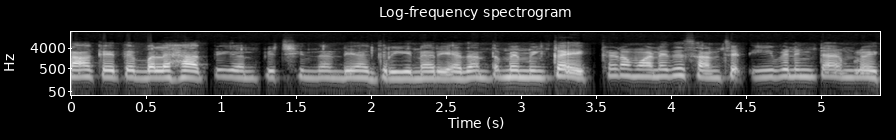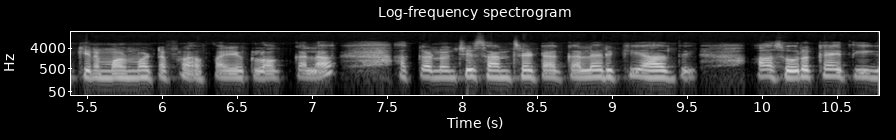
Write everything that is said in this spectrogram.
నాకైతే భలే హ్యాపీగా అనిపించిందండి ఆ గ్రీనరీ అదంతా. మేము ఇంకా ఎక్కడం అనేది సన్‌సెట్ ఈవినింగ్ టైంలో ఎక్కినాం అనమాట ఫ 5:00 కల్లా. అక్కడ నుంచి సన్‌సెట్ ఆ కలర్‌కి అది ఆ సొరకాయ తీగ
